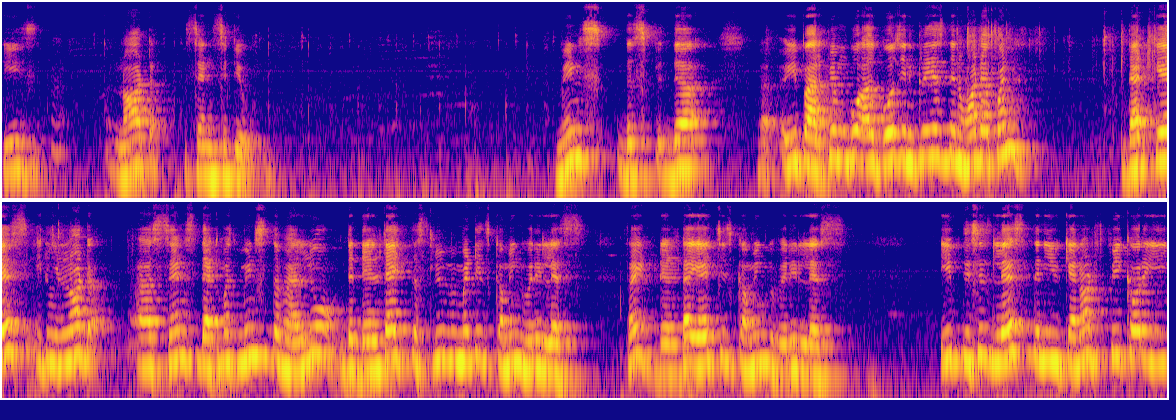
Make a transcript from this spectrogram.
is not sensitive. Means the, the uh, if rpm go, goes increases then what happen that case it will not uh, sense that much means the value the delta h the sleeve movement is coming very less right? Delta h is coming very less. If this is less then you cannot speak or you,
